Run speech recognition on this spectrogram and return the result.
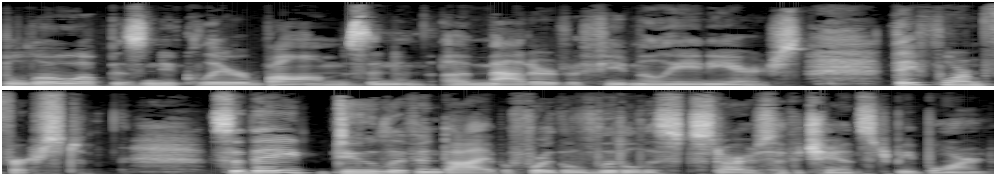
blow up as nuclear bombs in a matter of a few million years, they form first. So they do live and die before the littlest stars have a chance to be born.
